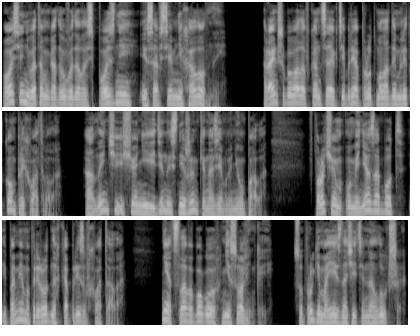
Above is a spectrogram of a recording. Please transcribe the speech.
Осень в этом году выдалась поздней и совсем не холодной. Раньше, бывало, в конце октября пруд молодым литком прихватывало, а нынче еще ни единой снежинки на землю не упало. Впрочем, у меня забот и помимо природных капризов хватало. Нет, слава богу, не соленькой. Супруге моей значительно лучше —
